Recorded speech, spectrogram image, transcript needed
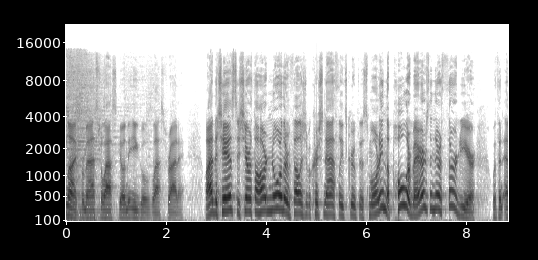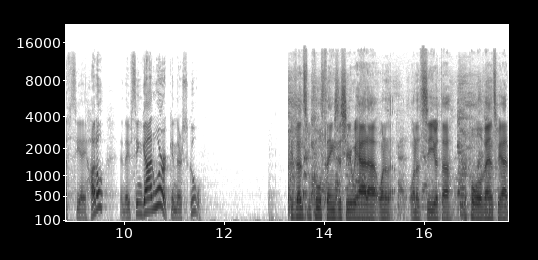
night for Master Lasco and the Eagles last Friday. Well, I had the chance to share with the Hardin Northern Fellowship of Christian Athletes group this morning the Polar Bears in their third year with an FCA huddle, and they've seen God work in their school. We've done some cool things this year. We had uh, one of the, one of the see you at the the pole events. We had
